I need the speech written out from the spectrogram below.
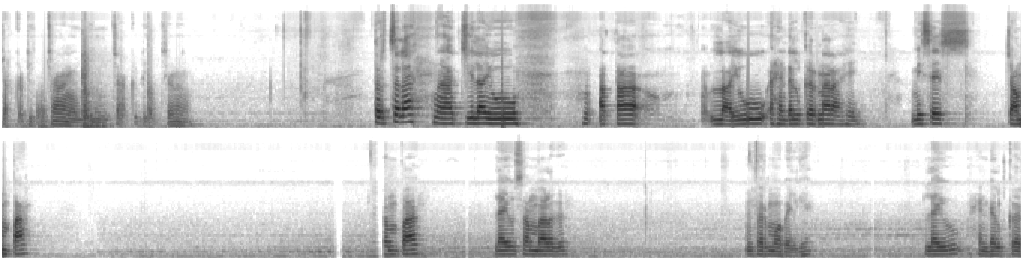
चाकडी चांग चाकडी चांग. तर चला आजची लाईव्ह आता लाईव्ह हँडल करणार आहे मिसेस चंपा. चंपा लाईव्ह सांभाळ ग. तर मोबाईल घे. लाईव्ह हँडल कर.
